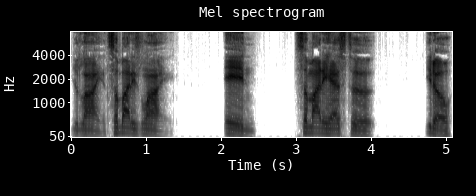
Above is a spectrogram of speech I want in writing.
You're lying. Somebody's lying, and somebody has to, you know,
